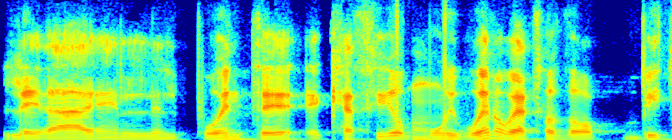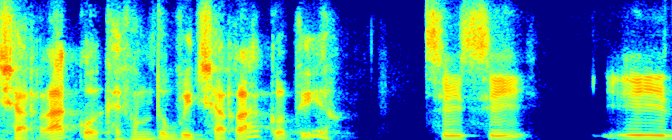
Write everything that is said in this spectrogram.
le da en el puente. Es que ha sido muy bueno ver estos dos bicharracos. Es que son dos bicharracos, tío. Sí, sí. Y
